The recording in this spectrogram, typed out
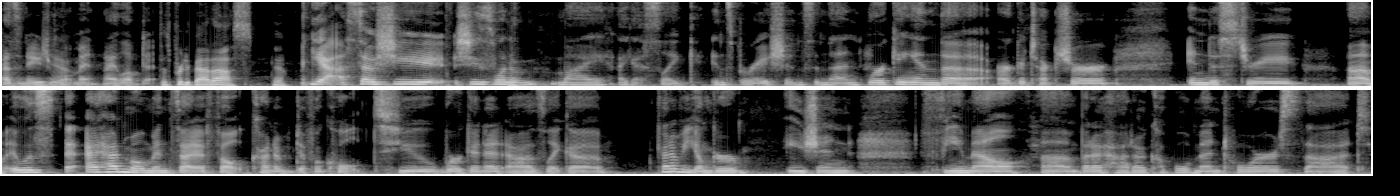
as an Asian yeah. woman. And I loved it. That's pretty badass. Yeah. Yeah. So she she's one of my, I guess, like inspirations. And then working in the architecture industry, um, it was I had moments that it felt kind of difficult to work in it as like a kind of a younger Asian female. Um, but I had a couple mentors that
